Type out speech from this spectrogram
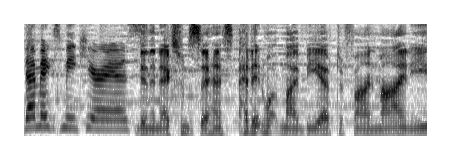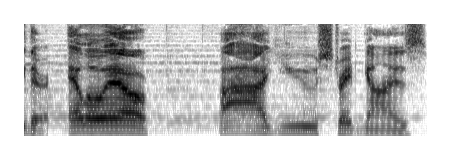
that makes me curious. Then the next one says, "I didn't want my BF to find mine either." LOL. Ah, you straight guys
